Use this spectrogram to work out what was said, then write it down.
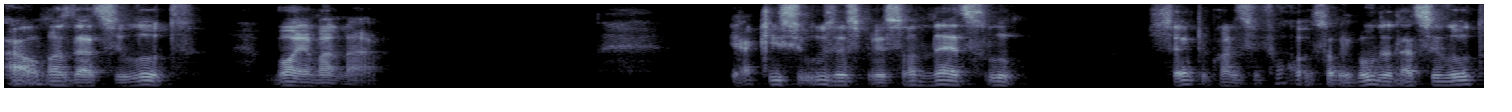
almas da Tzilut vão emanar. E aqui se usa a expressão Netzlu, Sempre quando se fala sobre o mundo da Tzilut,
